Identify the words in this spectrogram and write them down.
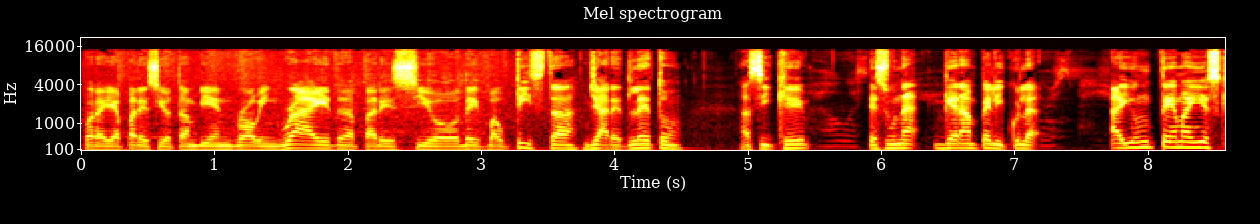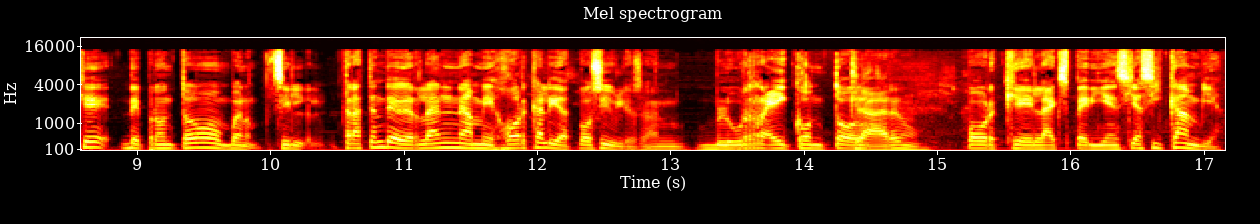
por ahí apareció también Robin Wright, apareció Dave Bautista, Jared Leto. Así que es una gran película. Hay un tema y es que de pronto, bueno, si traten de verla en la mejor calidad posible, o sea, en Blu-ray con todo claro porque la experiencia sí cambia.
